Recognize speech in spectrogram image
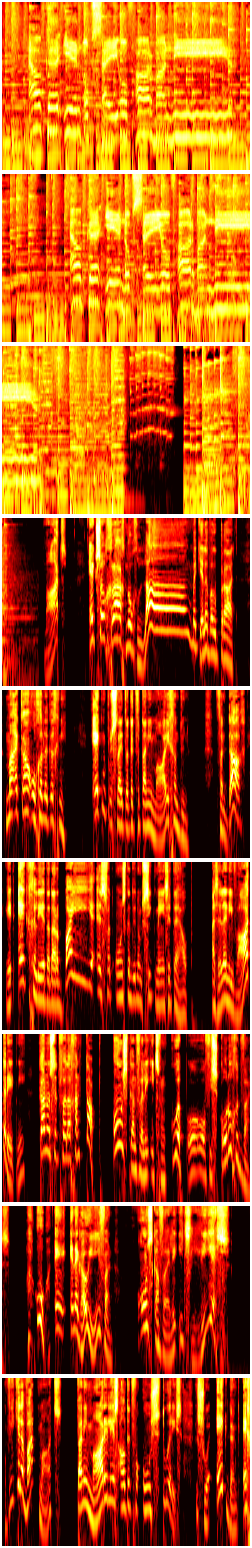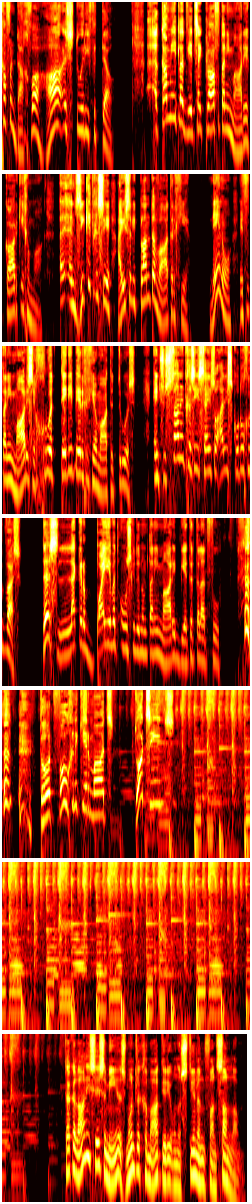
Elke een op sy of haar manier. Elke een op sy of haar manier. Maat, ek sou graag nog lank met julle wou praat, maar ek kan ongelukkig nie. Ek moet besluit wat ek vir Tannie Marie gaan doen. Vandag het ek geleer dat daar baie is wat ons kan doen om siek mense te help. As hulle nie water het nie, kan ons dit vir hulle gaan tap. Ons kan vir hulle iets gaan koop of, of die skottelgoed was. Ooh, en, en ek hou hiervan. Ons kan vir hulle iets lees. Weet julle wat, maats? Tannie Marie lees altyd vir ons stories. So ek dink ek gaan vandag vir haar 'n storie vertel. Ek kan nie laat weet sy klaar vir tannie Marie 'n kaartjie gemaak. En Ziek het gesê hy sal die plante water gee. Neno het vir tannie Marie sy groot teddybeer gegee om haar te troos. En Susan het gesê sy sal al die skottelgoed was. Dis lekker baie wat ons kan doen om tannie Marie beter te laat voel. Tot volgende keer, maats. Totsiens. Takalani Sesemi is mondelik gemaak deur die ondersteuning van Sanlam.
